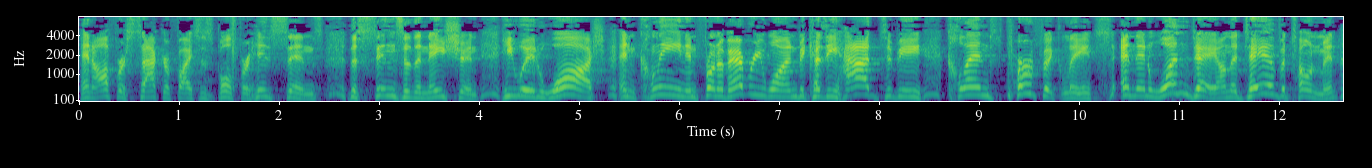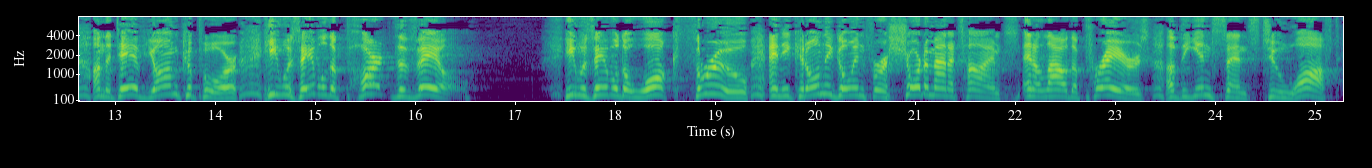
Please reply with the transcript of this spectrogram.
and offer sacrifices both for his sins, the sins of the nation. He would wash and clean in front of everyone because he had to be cleansed perfectly. And then one day, on the day of atonement, on the day of Yom Kippur, he was able to part the veil. He was able to walk through and he could only go in for a short amount of time and allow the prayers of the incense to waft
